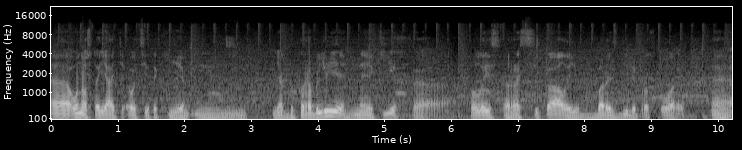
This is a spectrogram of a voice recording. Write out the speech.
е, воно стоять оці такі м, якби кораблі, на яких е, колись розсікали і борозділі простори е,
